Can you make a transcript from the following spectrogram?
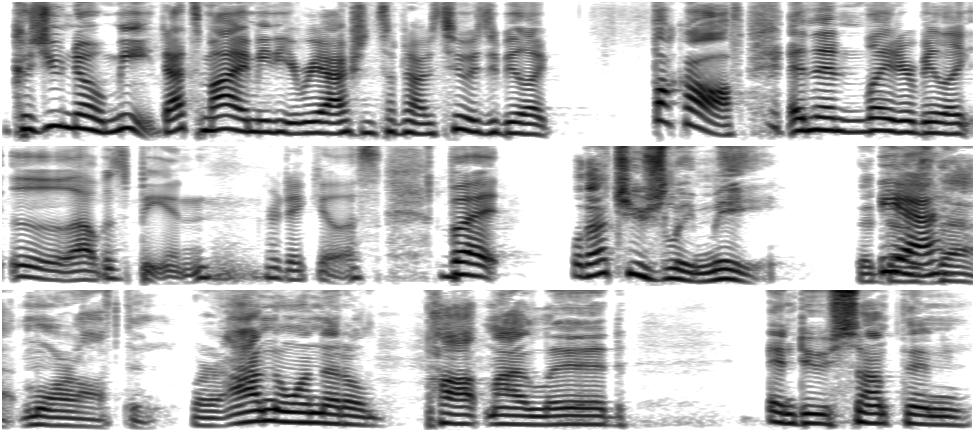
because you know me. That's my immediate reaction sometimes too, is to be like, fuck off. And then later be like, ugh, I was being ridiculous. But Well, that's usually me that does Yeah. that more often, where I'm the one that'll pop my lid and do something.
